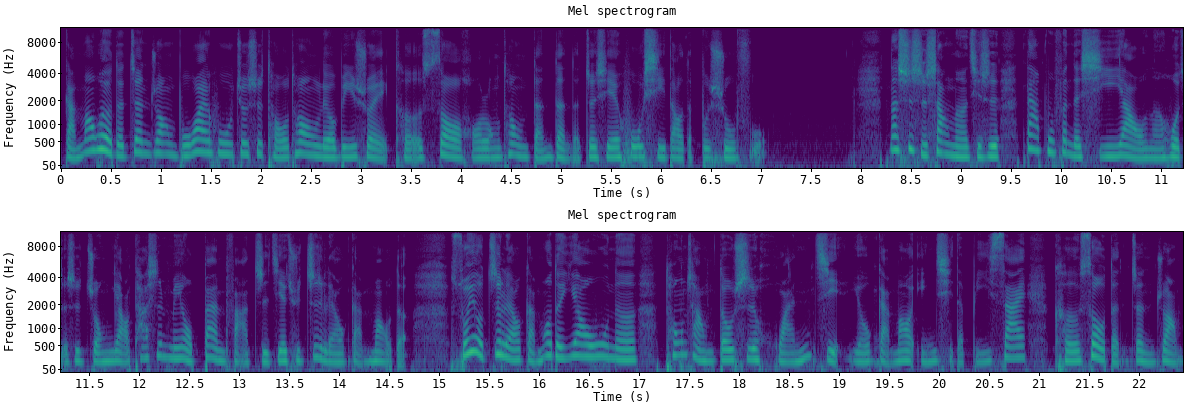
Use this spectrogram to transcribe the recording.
感冒会有的症状不外乎就是头痛、流鼻水、咳嗽、喉咙痛等等的这些呼吸道的不舒服。那事实上呢，其实大部分的西药呢，或者是中药，它是没有办法直接去治疗感冒的。所有治疗感冒的药物呢，通常都是缓解由感冒引起的鼻塞、咳嗽等症状。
